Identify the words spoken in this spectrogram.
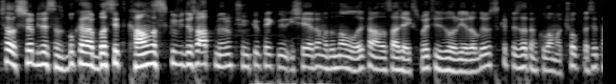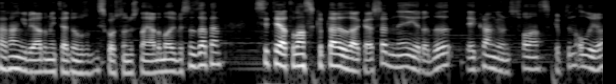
çalıştırabilirsiniz. Bu kadar basit. Kanalda script videosu atmıyorum çünkü pek bir işe yaramadığından dolayı kanalda sadece exploit videoları yer alıyor. Scriptleri zaten kullanmak çok basit. Herhangi bir yardıma ihtiyacınız olursa Discord sunucusundan yardım alabilirsiniz. Zaten siteye atılan scriptlerde de arkadaşlar neye yaradığı ekran görüntüsü falan scriptin oluyor.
